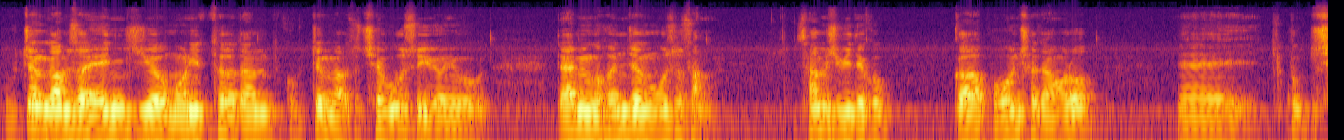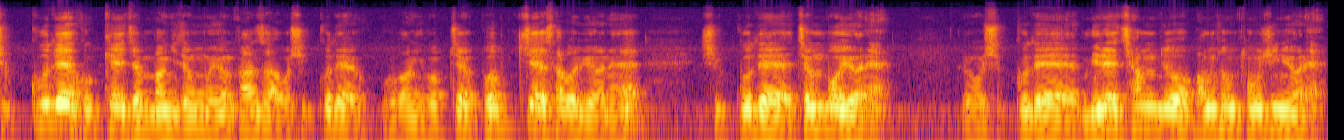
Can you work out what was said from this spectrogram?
국정감사 NGO 모니터단 국정감사 최우수 위원이고 대한민국 헌정 우수상 32대 국가보훈처장으로 에, 19대 국회 전반기 정무위원 간사하고 19대 후반기 법제, 법제사법위원회 19대 정보위원회 그리고 19대 미래창조 방송통신위원회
